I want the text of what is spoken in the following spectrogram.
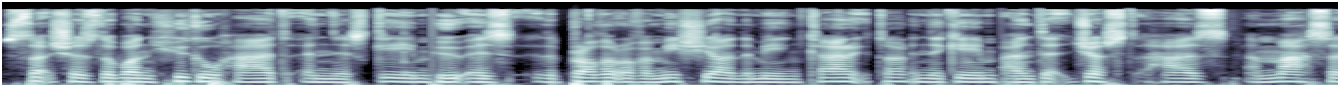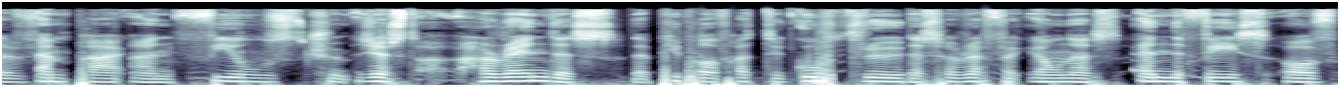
such as the one Hugo had in this game, who is the brother of Amicia, the main character in the game, and it just has a massive impact and feels just horrendous that people have had to go through this horrific illness in the face of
